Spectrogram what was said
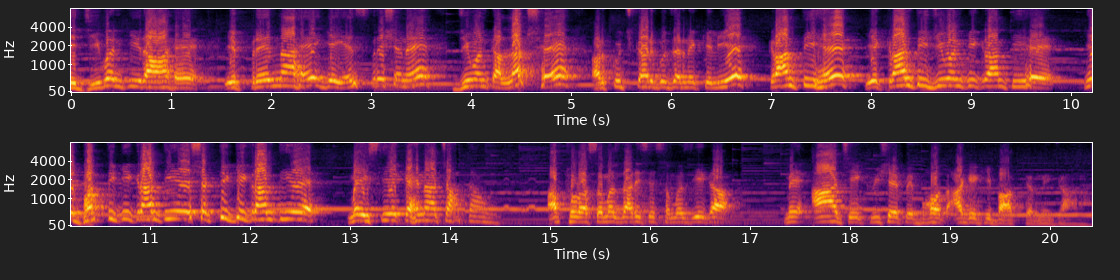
ये जीवन की राह है। ये प्रेरणा है। ये इंस्पिरेशन है। जीवन का लक्ष्य है। और कुछ कर गुजरने के लिए क्रांति है। ये क्रांति जीवन की क्रांति है। ये भक्ति की क्रांति है। शक्ति की क्रांति है। मैं इसलिए कहना चाहता हूँ। आप थोड़ा समझदारी से समझिएगा। मैं आज एक विषय पे बहुत आगे की बात करने जा रहा हूँ।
